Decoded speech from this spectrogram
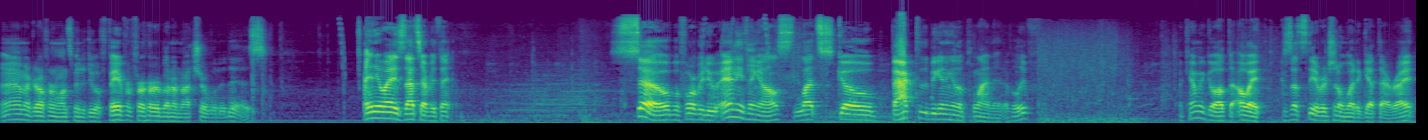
And my girlfriend wants me to do a favor for her, but I'm not sure what it is. Anyways, that's everything. So, before we do anything else, let's go back to the beginning of the planet, I believe. Can't we go up there? Oh, wait, because that's the original way to get there, right?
